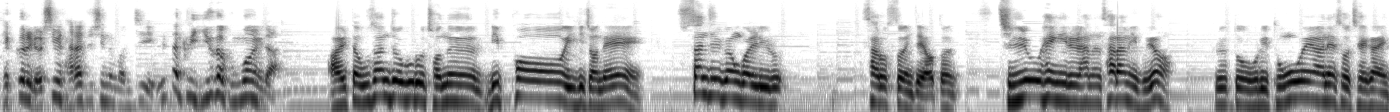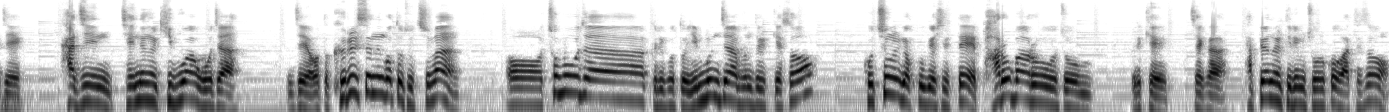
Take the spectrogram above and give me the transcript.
댓글을 열심히 달아주시는 건지 일단 그 이유가 궁금합니다. 아, 일단 우선적으로 저는 리퍼이기 전에 수산질병관리사로서 이제 어떤 진료 행위를 하는 사람이고요. 그리고 또 우리 동호회 안에서 제가 이제 가진 재능을 기부하고자 이제 어떤 글을 쓰는 것도 좋지만 어, 초보자 그리고 또 입문자 분들께서 고충을 겪고 계실 때 바로바로 좀 이렇게 제가 답변을 드리면 좋을 것 같아서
